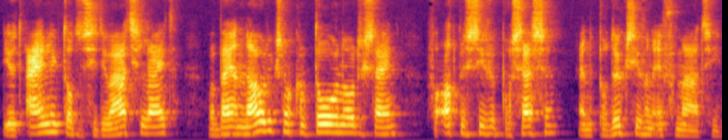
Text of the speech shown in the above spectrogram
die uiteindelijk tot een situatie leidt waarbij er nauwelijks nog kantoren nodig zijn voor administratieve processen en de productie van informatie.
